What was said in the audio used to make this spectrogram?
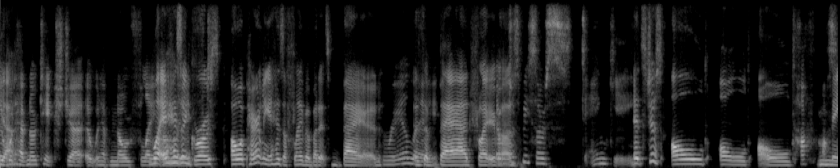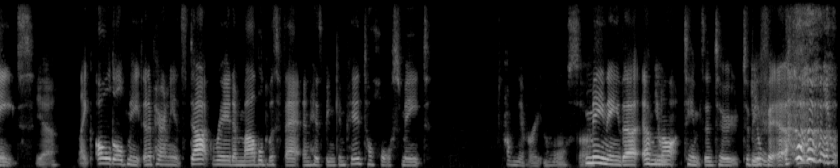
It would have no texture. It would have no flavor. Well, it has a gross. Oh, apparently it has a flavor, but it's bad. Really, It's a bad flavor. It would just be so stanky. It's just old, old, old tough muscle. meat. Yeah. Like old, old meat. And apparently it's dark red and marbled with fat and has been compared to horse meat. I've never eaten horse, so. Me neither. I'm Ew. not tempted to, to be Ew. fair. Ew,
